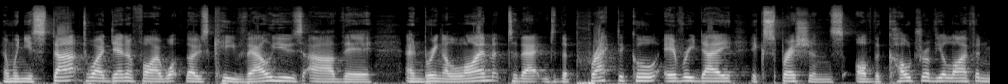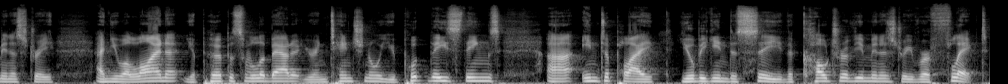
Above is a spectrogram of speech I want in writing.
And when you start to identify what those key values are there and bring alignment to that into the practical, everyday expressions of the culture of your life and ministry, and you align it, you're purposeful about it, you're intentional, you put these things uh, into play, you'll begin to see the culture of your ministry reflect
